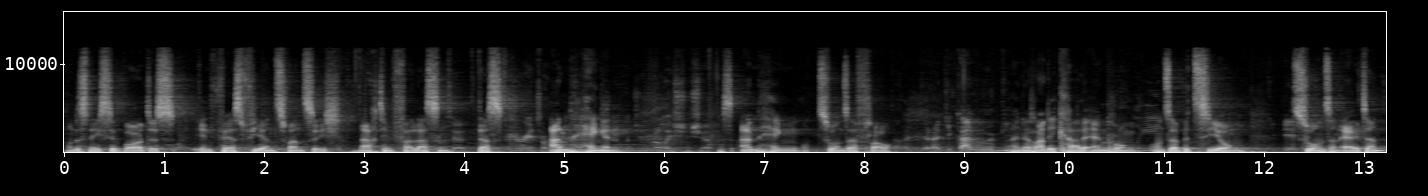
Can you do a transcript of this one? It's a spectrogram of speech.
Und das nächste Wort ist in Vers 24 nach dem Verlassen das Anhängen. Das Anhängen zu unserer Frau. Eine radikale Änderung unserer Beziehung zu unseren Eltern.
